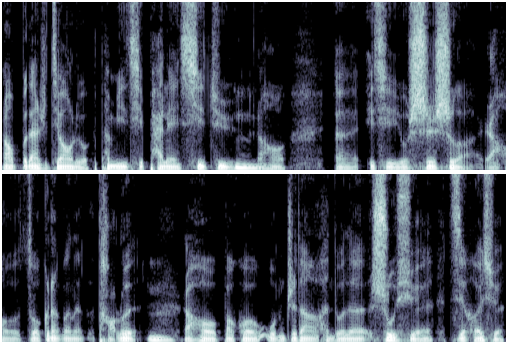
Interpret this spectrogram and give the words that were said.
然后不但是交流，他们一起排练戏剧，嗯。然后，呃，一起有诗社，然后做各种各样的讨论，嗯。然后包括我们知道很多的数学、几何学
